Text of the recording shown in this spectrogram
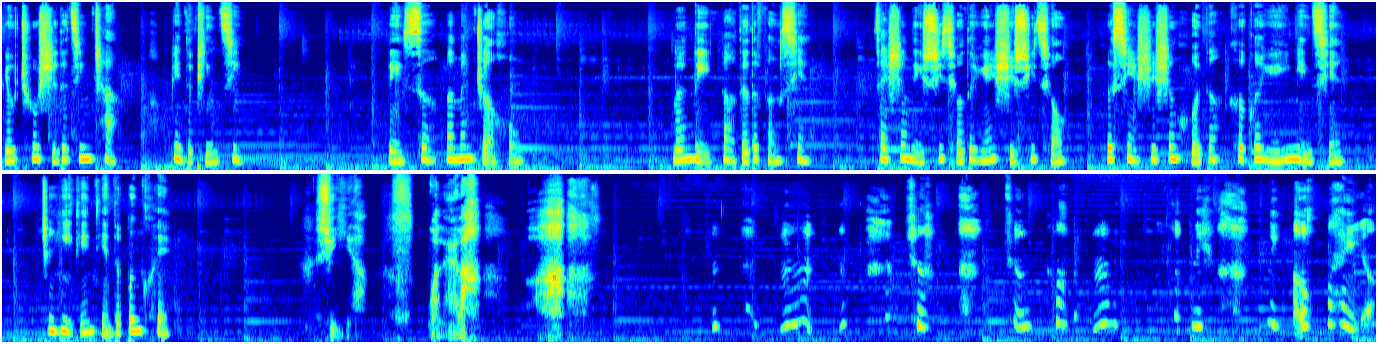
由初时的惊诧变得平静，脸色慢慢转红。伦理道德的防线，在生理需求的原始需求和现实生活的客观原因面前。正一点点的崩溃。徐姨啊，我来了。嗯嗯嗯，陈陈哥，嗯，你你好坏呀！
